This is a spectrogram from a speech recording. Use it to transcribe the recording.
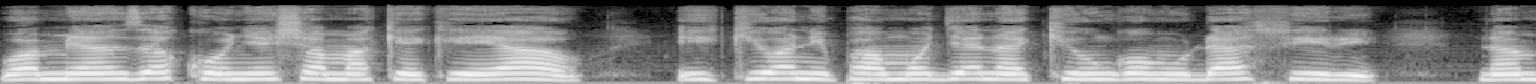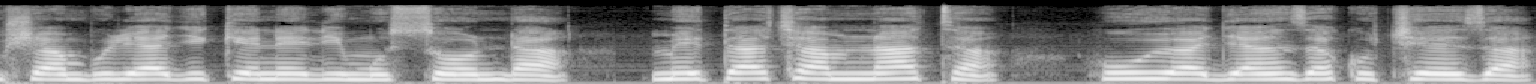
wameanza kuonyesha makeke yao ikiwa ni pamoja na kiungo Mudathiri na mshambuliaji Kennedy Musonda. Metacha Mnata huyu hajaanza kucheza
